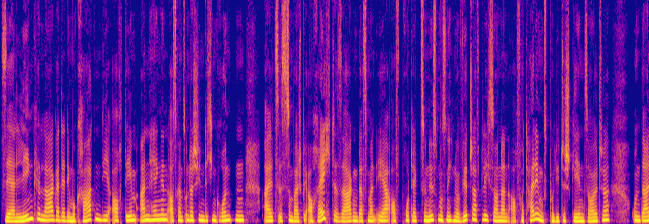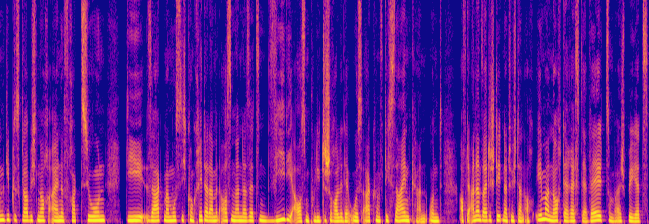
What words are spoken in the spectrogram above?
sehr linke Lager der Demokraten, die auch dem anhängen, aus ganz unterschiedlichen Gründen, als es zum Beispiel auch Rechte sagen, dass man eher auf Protektionismus nicht nur wirtschaftlich, sondern auch verteidigungspolitisch gehen sollte. Und dann gibt es, glaube ich, noch eine Fraktion, die sagt, man muss sich konkreter damit auseinandersetzen, wie die außenpolitische Rolle der USA künftig sein kann. Und auf der anderen Seite steht natürlich dann auch immer noch der Rest der Welt, zum Beispiel jetzt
